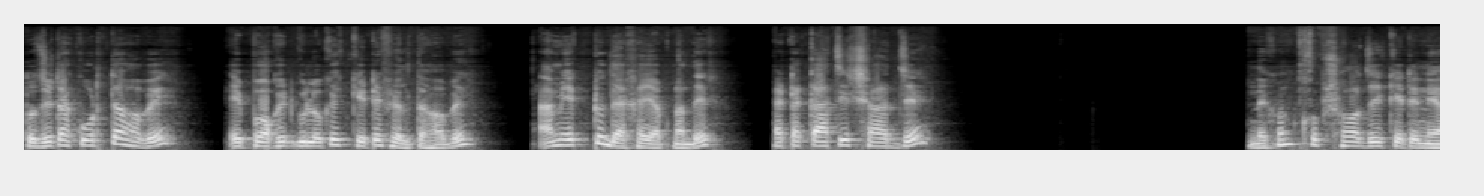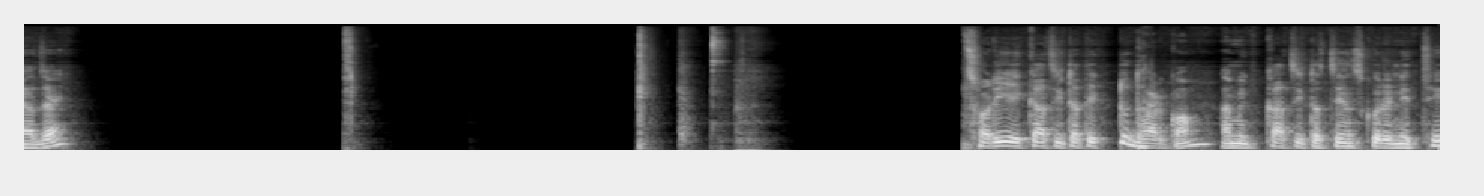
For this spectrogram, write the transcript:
তো যেটা করতে হবে, এই পকেটগুলোকে কেটে ফেলতে হবে। আমি একটু দেখাই আপনাদের। একটা কাঁচির সাহায্যে দেখুন, খুব সহজেই কেটে নেওয়া যায়। সরি এই কাঁচিটাতে একটু ধার কম। আমি কাঁচিটা চেঞ্জ করে নিচ্ছি।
